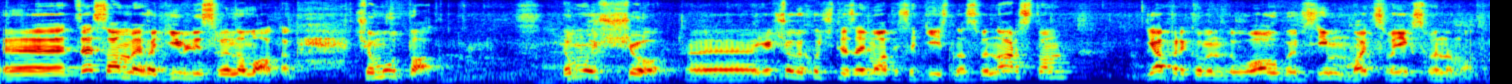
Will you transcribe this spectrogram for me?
Е, Це саме годівлі свиноматок. Чому так? Тому що, е, якщо ви хочете займатися дійсно свинарством, я б рекомендував би всім мати своїх свиноматок.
